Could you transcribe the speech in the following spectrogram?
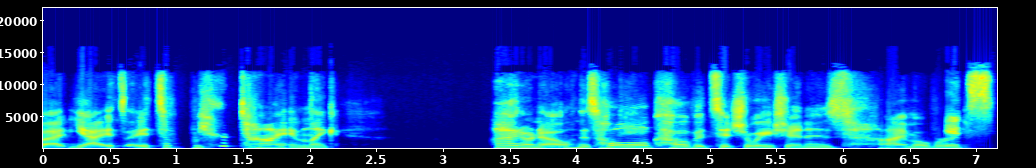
But yeah, it's it's a weird time. Like I don't know. This whole COVID situation is, I'm over it. It's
